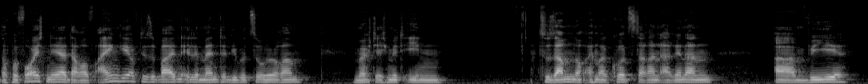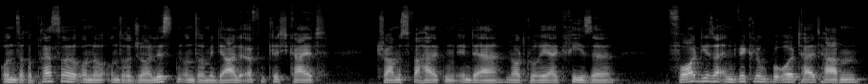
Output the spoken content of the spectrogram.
Doch bevor ich näher darauf eingehe, auf diese beiden Elemente, liebe Zuhörer, möchte ich mit Ihnen zusammen noch einmal kurz daran erinnern, ähm, wie unsere Presse und unsere Journalisten, unsere mediale Öffentlichkeit Trumps Verhalten in der Nordkorea-Krise vor dieser Entwicklung beurteilt haben.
